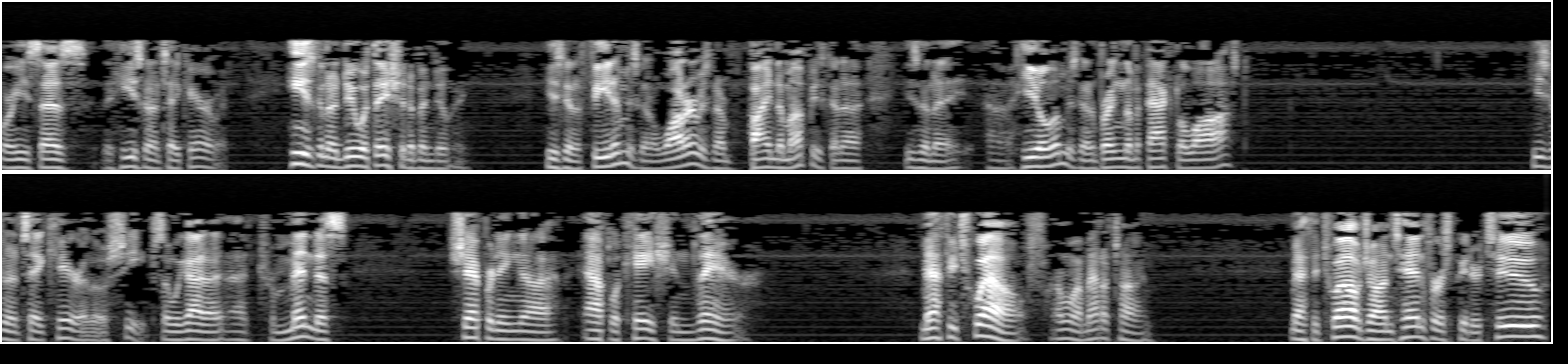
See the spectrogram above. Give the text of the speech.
where he says that he's going to take care of it. He's going to do what they should have been doing. He's going to feed them. He's going to water them. He's going to bind them up. He's going to he's going to uh, heal them. He's going to bring them back to lost. He's going to take care of those sheep. So we got a, a tremendous shepherding uh, application there. Matthew 12. Oh, I'm out of time. Matthew 12, John 10, 1 Peter 2.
